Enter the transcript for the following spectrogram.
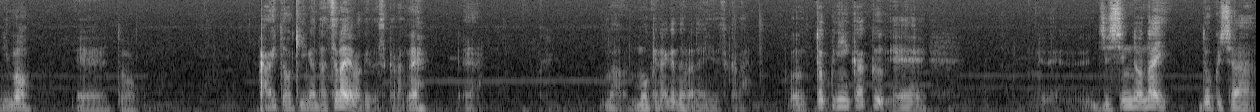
にも、えーと配当金が出せないわけですからね。えーまあ設けなきゃならないですから。とにかく、えー、自信のない読者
